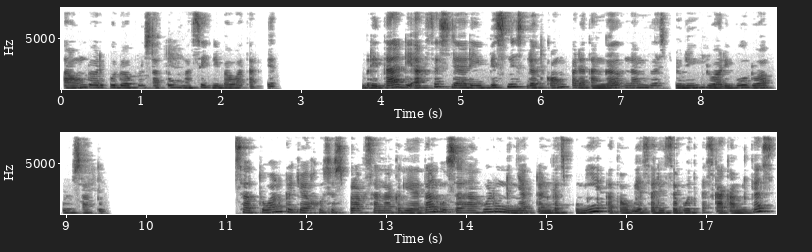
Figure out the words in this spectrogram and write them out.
tahun 2021 masih di bawah target. Berita diakses dari bisnis.com pada tanggal 16 Juli 2021. Satuan Kerja Khusus Pelaksana Kegiatan Usaha Hulu Minyak dan Gas Bumi atau biasa disebut SKK Migas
